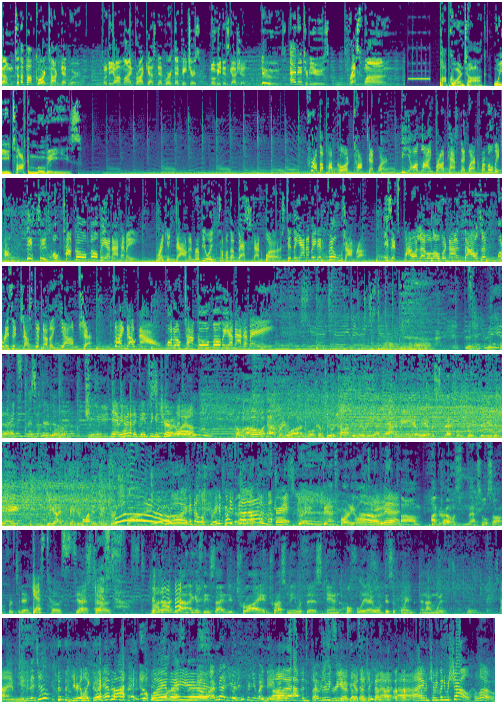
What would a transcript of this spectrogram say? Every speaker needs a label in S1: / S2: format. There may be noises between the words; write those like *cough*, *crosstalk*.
S1: Welcome to the Popcorn Talk Network, for the online broadcast network that features movie discussion, news, and interviews. Press one.
S2: Popcorn Talk. We talk movies.
S3: From the Popcorn Talk Network, the online broadcast network for movie talk, this is Otaku Movie Anatomy, breaking down and reviewing some of the best and worst in the animated film genre. Is its power level over 9,000, or is it just another Yamcha? Find out now on Otaku Movie Anatomy!
S4: Yeah, we haven't had a dancing intro in a while.
S5: Hello, everyone. Welcome to Otaku Movie Anatomy, and we have a special treat for you today. We got Digimon Adventure Tri.
S4: Oh, I got the rave lights going on. *laughs* This is great.
S5: Great dance party all the
S4: Oh,
S5: time.
S4: man.
S5: Um, I'm your host, Maxwell Song, for today.
S4: Guest host.
S5: Guest host. host. But uh, yeah, I guess they decided to try and trust me with this, and hopefully I won't disappoint. And I'm with.
S6: I'm Yume Ninja. *laughs*
S4: You're like, who am I? *laughs* Why am I here?
S6: no, I'm not you. I didn't forget my name.
S4: Oh,
S6: I
S4: that happened like three
S6: just
S4: weeks ago. If you guys want to check that out, uh, I am Chubby Bunny Michelle. Hello.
